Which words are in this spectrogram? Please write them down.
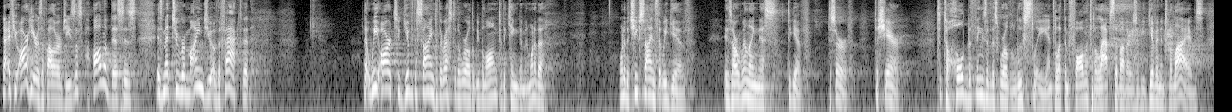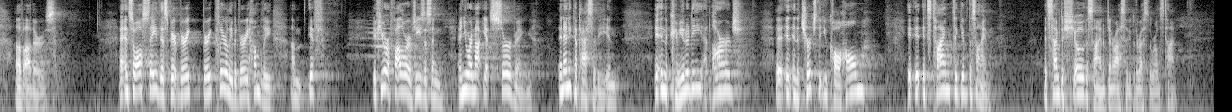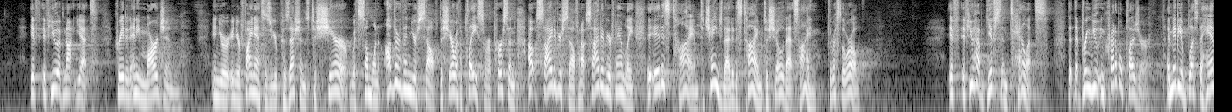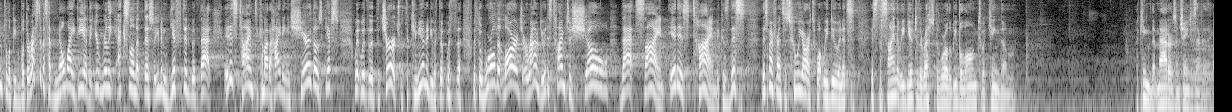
Now, if you are here as a follower of Jesus, all of this is, is meant to remind you of the fact that, that we are to give the sign to the rest of the world that we belong to the kingdom. And one of the, one of the chief signs that we give is our willingness to give, to serve, to share, to, to hold the things of this world loosely and to let them fall into the laps of others or be given into the lives of others. And so I'll say this very, very, clearly, but very humbly. Um, if, if you're a follower of Jesus and, and you are not yet serving in any capacity, in, in the community at large, in, in the church that you call home, it, it, it's time to give the sign. It's time to show the sign of generosity to the rest of the world. It's time. If, if you have not yet created any margin in your, in your finances or your possessions to share with someone other than yourself, to share with a place or a person outside of yourself and outside of your family, it, is time to change that. It is time to show that sign to the rest of the world. If, if you have gifts and talents that, that bring you incredible pleasure, and maybe you've blessed a handful of people, but the rest of us have no idea that you're really excellent at this or you've been gifted with that. It is time to come out of hiding and share those gifts with, with, with the church, with the community, with the, with, the, with the world at large around you. It is time to show that sign. It is time because this, this, my friends, is who we are. It's what we do, and it's, it's the sign that we give to the rest of the world that we belong to a kingdom. A kingdom that matters and changes everything.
